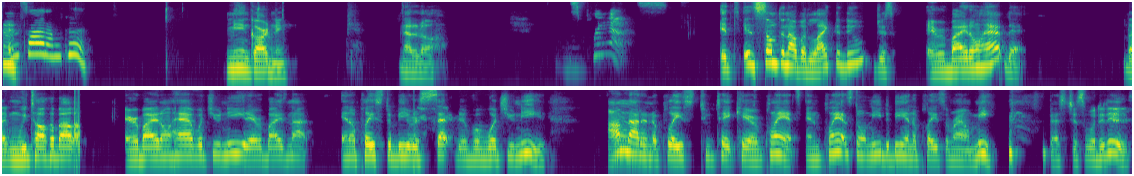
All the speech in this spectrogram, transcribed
Hmm. Inside, I'm good. Me and gardening, not at all. It's plants. It's it's something I would like to do. Just everybody don't have that. Like when we talk about everybody don't have what you need, everybody's not in a place to be receptive of what you need. I'm not in a place to take care of plants, and plants don't need to be in a place around me. That's just what it is.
